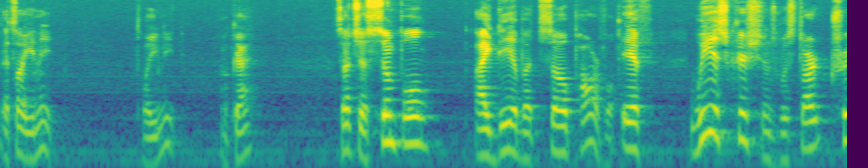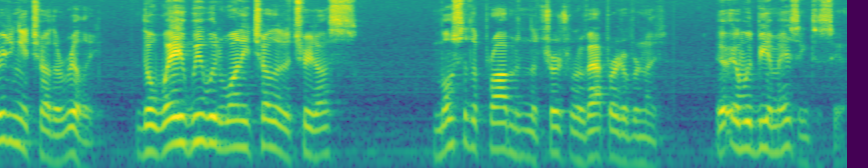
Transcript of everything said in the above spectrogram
that's all you need. That's all you need. Okay? Such a simple idea, but so powerful. If we as Christians would start treating each other really the way we would want each other to treat us, most of the problems in the church would evaporate overnight. It, it would be amazing to see it.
